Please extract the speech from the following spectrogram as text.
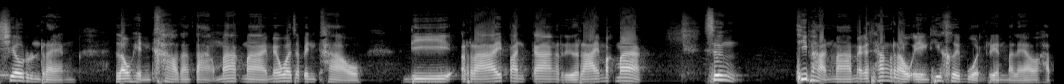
เชียลรุนแรง เราเห็นข่าวต่างๆ มากมาย ไม่ว่าจะเป็นข่าวดีร้ายปานกลางหรือร้ายมากๆ ซึ่งที่ผ่านมาแม้กระทั่งเราเองที่เคยบวชเรียนมาแล้วครับ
